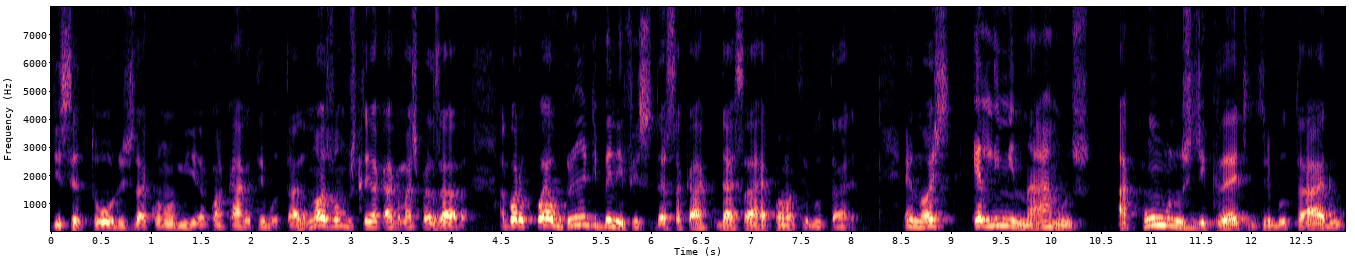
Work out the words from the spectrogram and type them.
de setores da economia com a carga tributária, nós vamos ter a carga mais pesada. Agora, qual é o grande benefício dessa, carga, dessa reforma tributária? É nós eliminarmos acúmulos de crédito tributário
